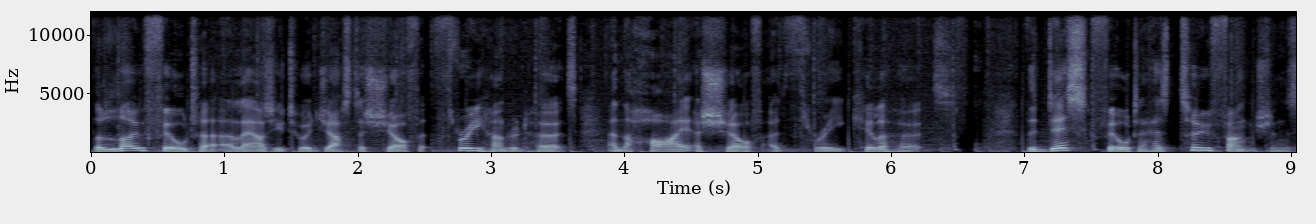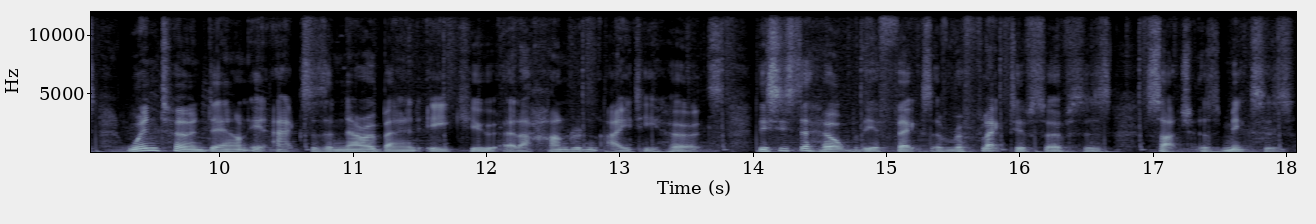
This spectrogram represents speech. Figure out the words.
The low filter allows you to adjust a shelf at 300 Hz and the high a shelf at 3 kHz. The desk filter has two functions. When turned down, it acts as a narrowband EQ at 180 Hz. This is to help with the effects of reflective surfaces such as mixers.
